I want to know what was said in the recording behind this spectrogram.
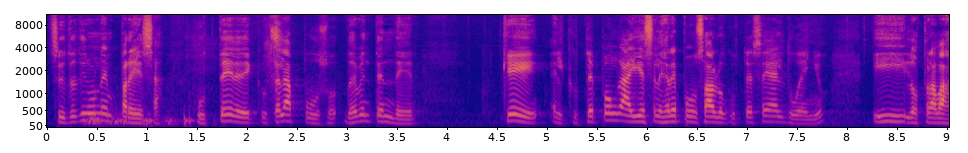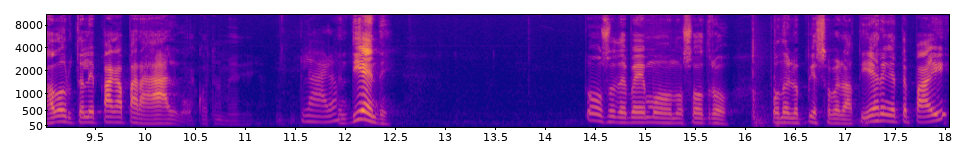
si usted tiene una empresa, usted desde que usted la puso, debe entender que el que usted ponga ahí es el responsable, que usted sea el dueño, y los trabajadores usted le paga para algo. Cuatro y media. Claro. ¿Entiende? Entonces debemos nosotros poner los pies sobre la tierra en este país.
